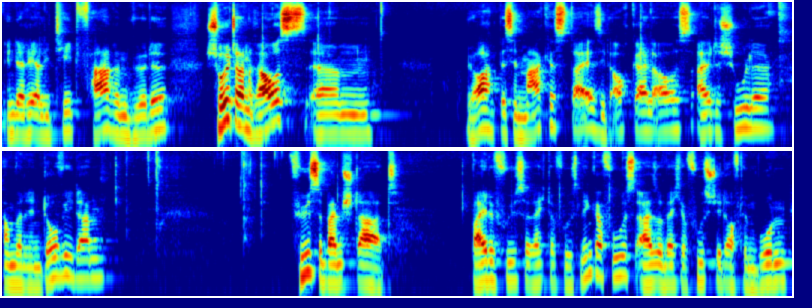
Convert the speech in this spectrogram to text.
in der Realität fahren würde. Schultern raus, ähm, ja, ein bisschen Marcus-Style, sieht auch geil aus. Alte Schule, haben wir den Dovi dann. Füße beim Start. Beide Füße, rechter Fuß, linker Fuß. Also welcher Fuß steht auf dem Boden.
